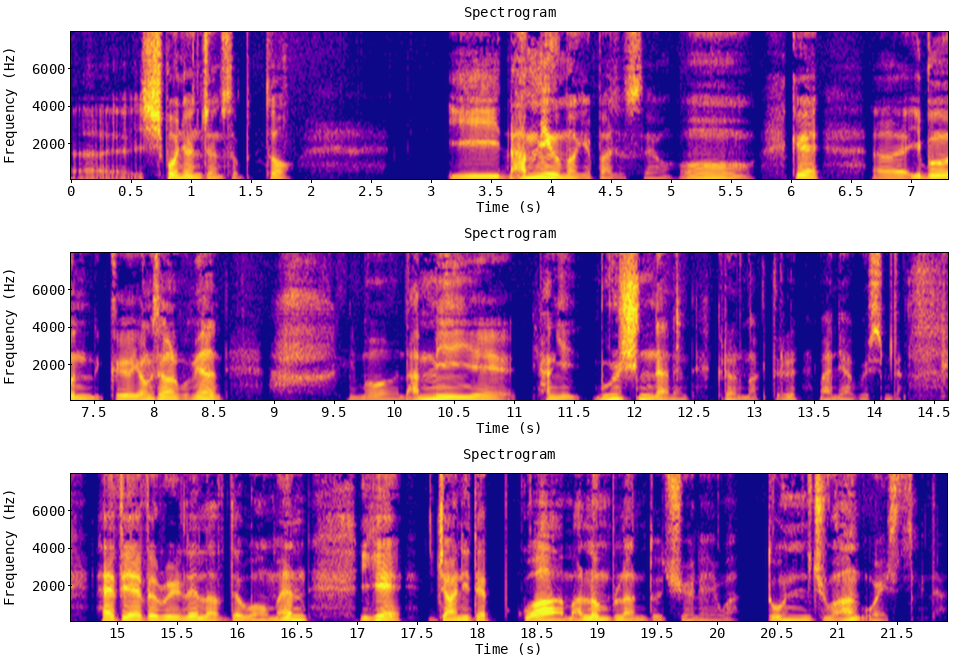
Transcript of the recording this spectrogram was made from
15년 전서부터 이 남미 음악에 빠졌어요. 오, 그, 어, 이분 그 영상을 보면, 아, 뭐, 남미의 향이 물씬 나는 그런 음악들을 많이 하고 있습니다. Have you ever really loved a woman? 이게 조니 뎁과 말론 블란도 주연의 영화 돈주왕 OST입니다.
